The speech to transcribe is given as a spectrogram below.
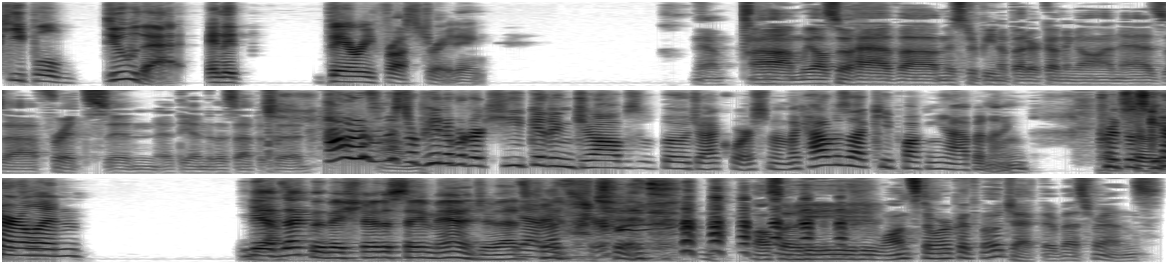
people do that and it's very frustrating Yeah. Um, we also have uh, Mr. Peanut Butter coming on as uh, Fritz in at the end of this episode. How does Mr. Um, Peanut Butter keep getting jobs with BoJack Horseman? Like, how does that keep fucking happening? Princess Carolyn. Yeah, Yeah. exactly. They share the same manager. That's Yeah, pretty that's much true. it. also, he he wants to work with BoJack. They're best friends.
